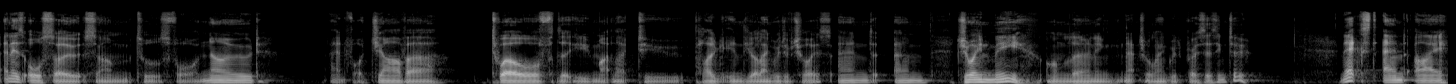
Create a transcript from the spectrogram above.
And there's also some tools for Node and for Java 12 that you might like to plug into your language of choice and um, join me on learning natural language processing too. Next, and I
